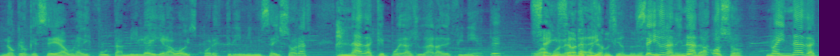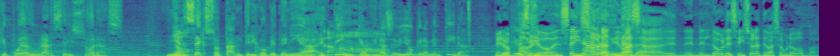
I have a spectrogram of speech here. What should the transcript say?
no creo que sea una disputa Milei Grabois por streaming y seis horas, nada que pueda ayudar a definirte o Seis a ponerte horas posición. discusión duró. Seis horas de nada, oso. No hay nada que pueda durar seis horas. Ni No. el sexo tántrico que tenía Sting, No. que al final se vio que era mentira. Pero, Pablo, decir, en seis horas de te vas a. En, en el doble de seis horas te vas a Europa.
